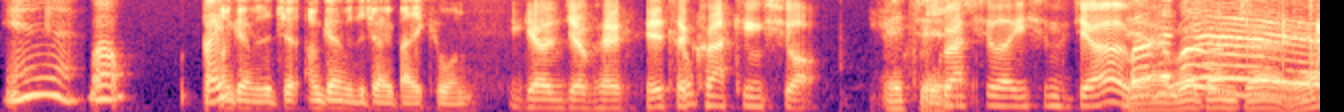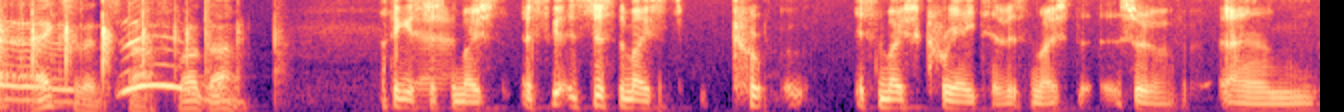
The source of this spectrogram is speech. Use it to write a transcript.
Yeah. Well, both. I'm going with the I'm going with the Joe Baker one. you go and jump here it's a cracking shot it is. congratulations joe Yeah, done, well done, Joe. Joe. Yeah, excellent stuff. Well done. I think it's just the most. It's it's just the most. It's the most creative. It's the most uh, sort of. Um,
